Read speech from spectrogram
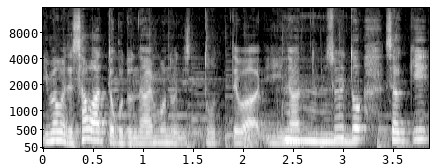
今まで触ったことないものにとってはいいなって、うんそれとさっき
